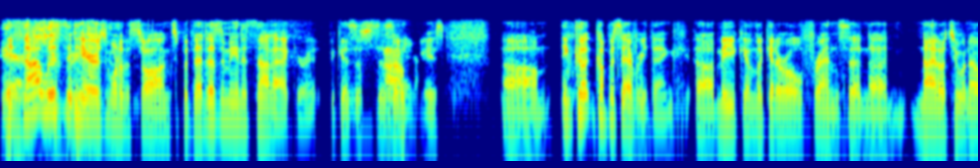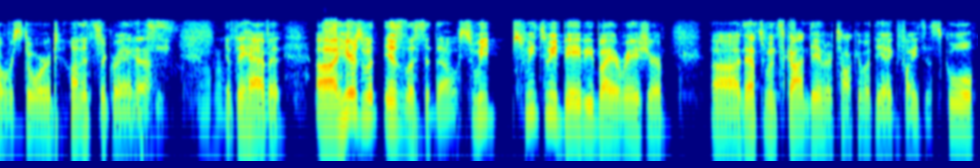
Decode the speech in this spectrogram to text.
It's not listed here as one of the songs, but that doesn't mean it's not accurate because this doesn't Oh, okay. always um, encompass everything. Uh, maybe you can look at our old friends and uh, 90210 restored on Instagram and Yes. see Mhm. if they have it. Uh, here's what is listed though: "Sweet Sweet Sweet Baby" by Erasure. Uh, that's when Scott and David are talking about the egg fights at school.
